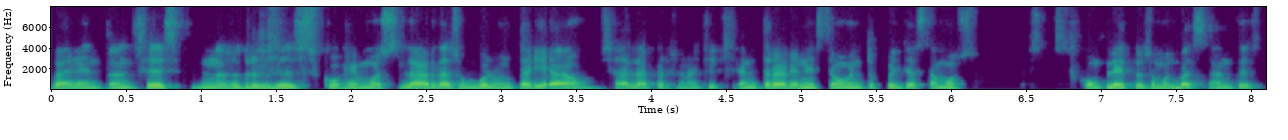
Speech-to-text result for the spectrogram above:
Vale, entonces nosotros escogemos, la verdad es un voluntariado, o sea, la persona que quiera entrar en este momento, pues ya estamos completos, somos bastantes,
